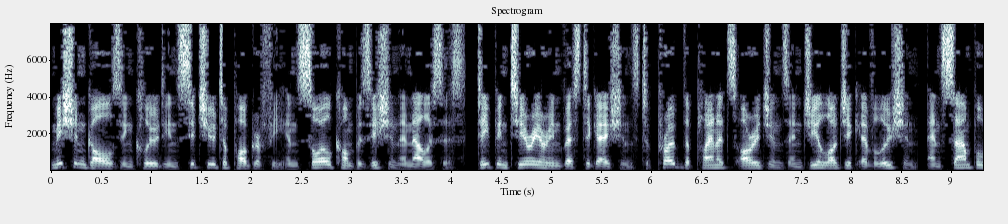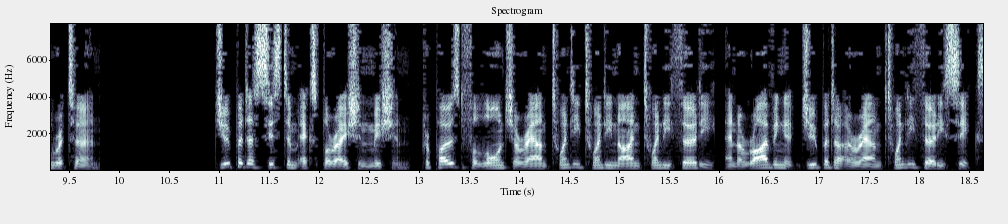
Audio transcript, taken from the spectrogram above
Mission goals include in situ topography and soil composition analysis, deep interior investigations to probe the planet's origins and geologic evolution, and sample return. Jupiter System Exploration Mission, proposed for launch around 2029–2030, and arriving at Jupiter around 2036.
